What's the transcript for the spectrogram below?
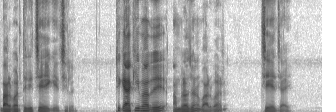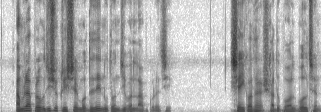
বারবার তিনি চেয়ে গিয়েছিলেন। ঠিক একইভাবে আমরা যেন বারবার চেয়ে যাই। আমরা প্রভু যীশু খ্রিস্টের মধ্যে দিয়ে নূতন জীবন লাভ করেছি। সেই কথা সাধু পল বলছেন,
